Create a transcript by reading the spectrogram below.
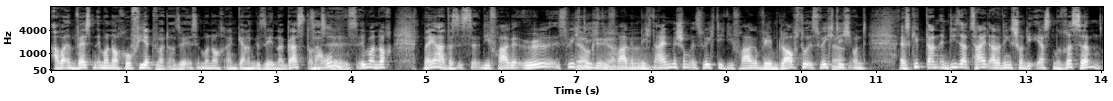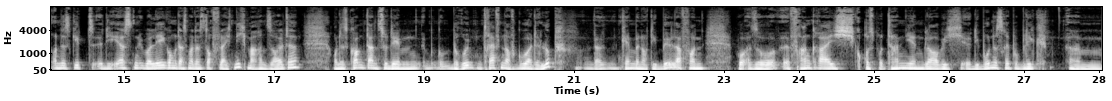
aber im Westen immer noch hofiert wird. Also er ist immer noch ein gern gesehener Gast und Warum? Äh, ist immer noch, naja, das ist die Frage Öl ist wichtig, Ja, okay, die ja, Frage ja. Nicht-Einmischung ist wichtig, die Frage, wem glaubst du, ist wichtig und es gibt dann in dieser Zeit allerdings schon die ersten Risse und es gibt äh, die ersten Überlegungen, dass man das doch vielleicht nicht machen sollte und es kommt dann zu dem berühmten Treffen auf Guadeloupe, da kennen wir noch die Bilder von, wo also äh, Frankreich, Großbritannien, glaube ich, äh, die Bundesrepublik ähm,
